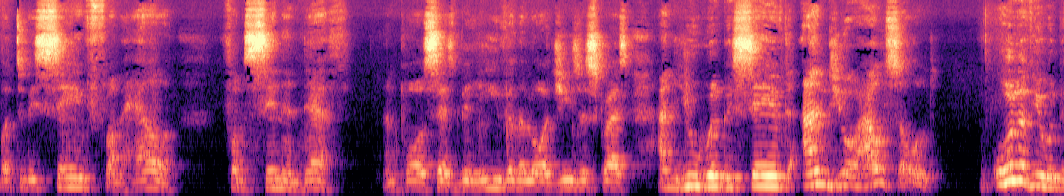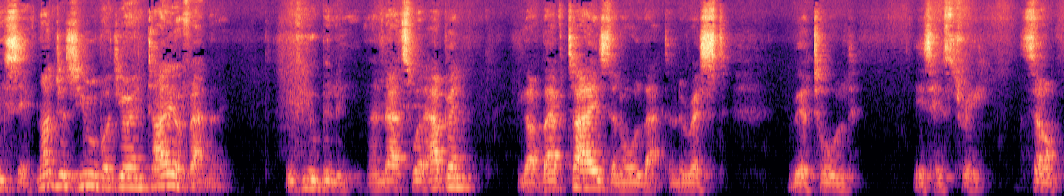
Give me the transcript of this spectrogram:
but to be saved from hell from sin and death. And Paul says, believe in the Lord Jesus Christ and you will be saved and your household. All of you will be saved, not just you, but your entire family, if you believe. And that's what happened. He got baptized and all that. And the rest, we are told, is history. So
